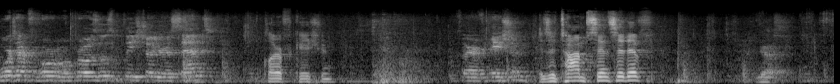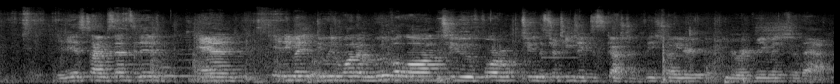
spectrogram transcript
more time for formal proposals, please show your assent. Clarification. Clarification, Is it time sensitive? Yes, it is time sensitive. And anybody, do we want to move along to form, to the strategic discussion? Please show your, your agreement for that.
